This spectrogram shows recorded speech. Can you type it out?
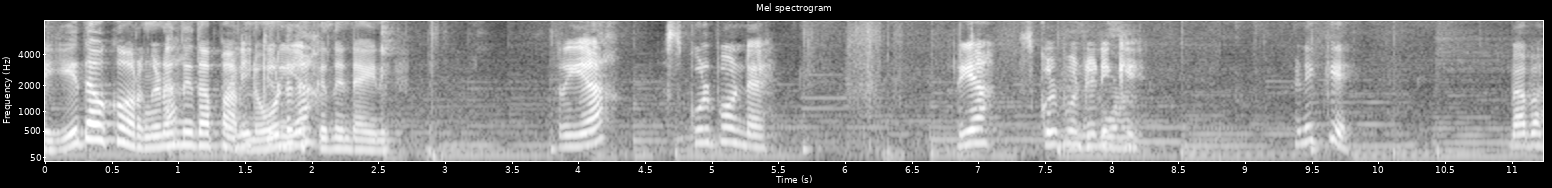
ഇതൊക്കെ ഉറങ്ങണമെന്ന് ഇതാ പറഞ്ഞുകൊണ്ട് നിൽക്കുന്നുണ്ടായിന്. റിയ സ്കൂൾ പോണ്ടേ? റിയ സ്കൂൾ പോണ്ടേ? എനിക്ക് എണിക്കേ. ബാബാ.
